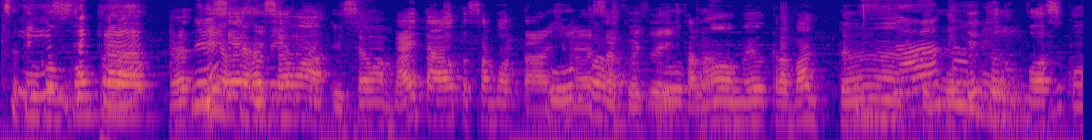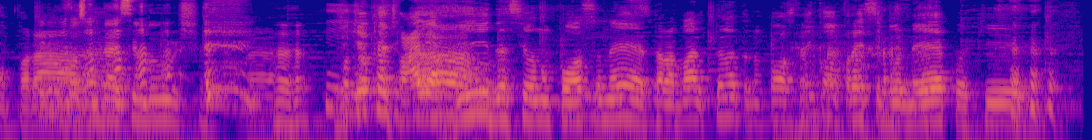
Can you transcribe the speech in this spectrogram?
você tem Isso, como você comprar. É, Né? isso, é, Tem isso, é uma, isso é uma baita autossabotagem, né? Opa, Essa coisa da gente falar, não, mas eu trabalho tanto, por que, que eu não Exatamente. posso Por que comprar? eu não posso me dar esse luxo? Por que, que vale a vida se eu não posso, né? Trabalho tanto, não posso nem comprar esse boneco aqui.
